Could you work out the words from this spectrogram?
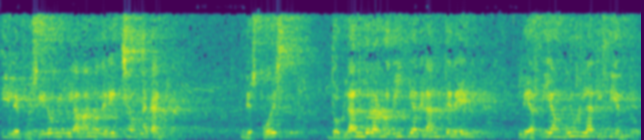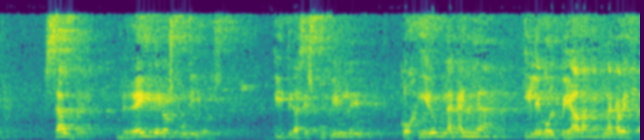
Y le pusieron en la mano derecha una caña. Después, doblando la rodilla delante de él, le hacían burla diciendo, Salve, rey de los judíos. Y tras escupirle, cogieron la caña y le golpeaban en la cabeza.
